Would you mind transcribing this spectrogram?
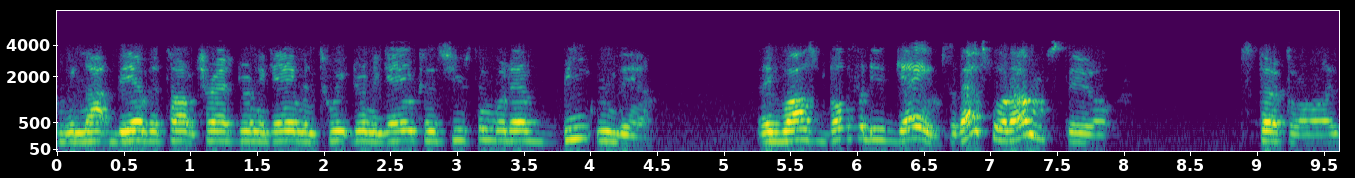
would not be able to talk trash during the game and tweet during the game because Houston would have beaten them. They've lost both of these games, so that's what I'm still stuck on.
